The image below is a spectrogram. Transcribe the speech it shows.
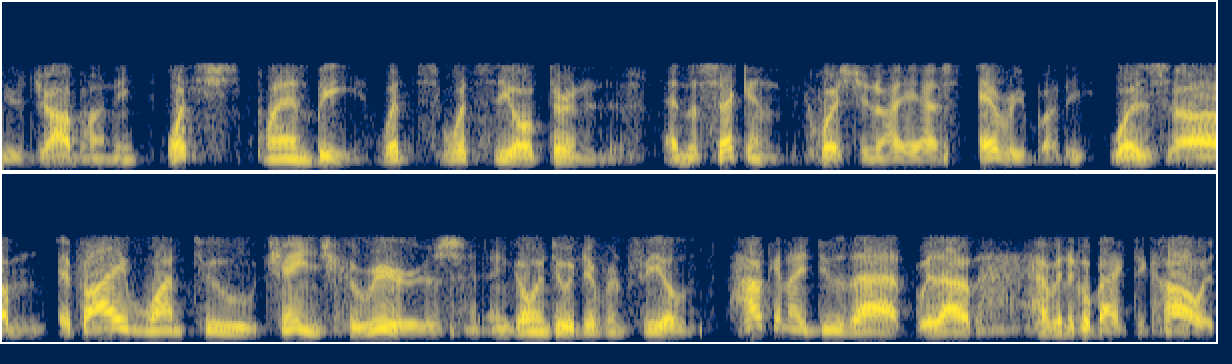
if job honey What's plan B? What's what's the alternative? And the second question I asked everybody was um, if I want to change careers and go into a different field, how can I do that without having to go back to college?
